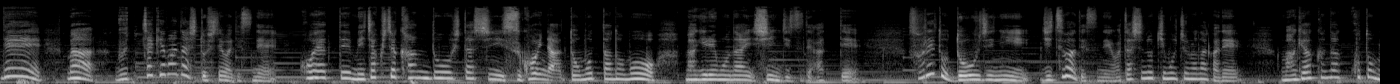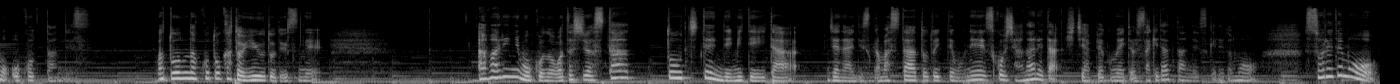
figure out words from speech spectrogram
でまあぶっちゃけ話としてはですねこうやってめちゃくちゃ感動したしすごいなと思ったのも紛れもない真実であってそれと同時に実はですね私の気持ちの中で真逆なことも起こったんです。まあ、どんなことかというとですねあまりにもこの私はスタート地点で見ていたじゃないですか、まあ、スタートといってもね少し離れた700800メートル先だったんですけれどもそれでも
